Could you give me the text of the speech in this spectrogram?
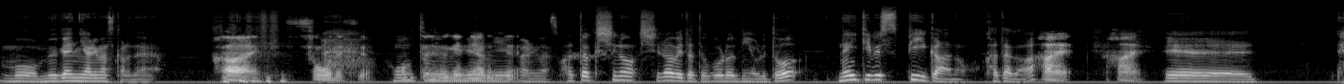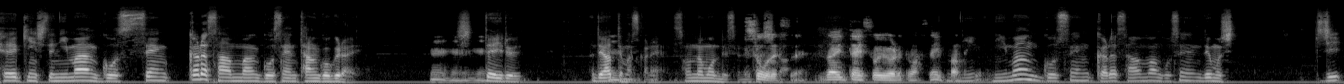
もう無限にありますからね。はい。そうですよ。本当に無限限ににあるんで。あります。私の調べたところによると、ネイティブスピーカーの方が、はい。はい。えー平均して2万5千から3万5千単語ぐらい知っている。で、合ってますかね、そんなもんですよね。そうですね。大体そう言われてますね、一般的に。2万5千から3万5千でもしじ、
